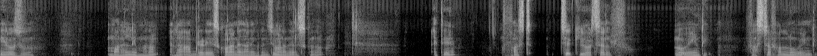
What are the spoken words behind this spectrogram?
ఈరోజు మనల్ని మనం ఎలా అప్డేట్ చేసుకోవాలనే దాని గురించి మనం తెలుసుకుందాం. అయితే ఫస్ట్ చెక్ యువర్ సెల్ఫ్. నువ్వేంటి? ఫస్ట్ ఆఫ్ ఆల్ నువ్వేంటి?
